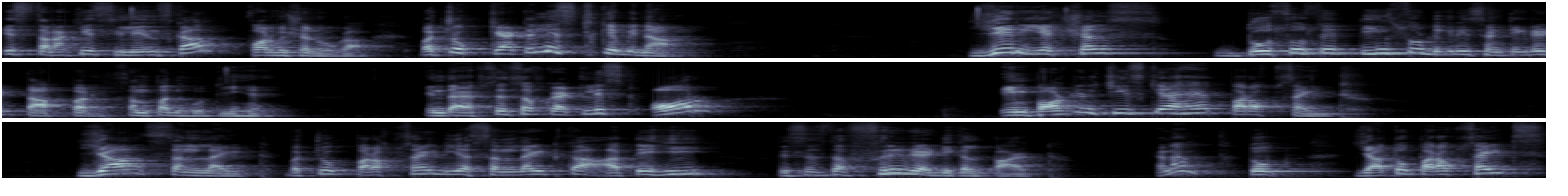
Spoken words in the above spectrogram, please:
इस तरह के सिलेंस का फॉर्मेशन होगा। बच्चों कैटलिस्ट के बिना ये रिएक्शंस 200 से 300 डिग्री सेंटीग्रेड ताप पर संपन्न होती हैं। In the absence of catalyst, और इंपॉर्टेंट चीज़ क्या है? परऑक्साइड या सनलाइट। बच्चों, परऑक्साइड या सनलाइट का आते ही this is the free radical part है ना? तो या तो परऑक्साइड्स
